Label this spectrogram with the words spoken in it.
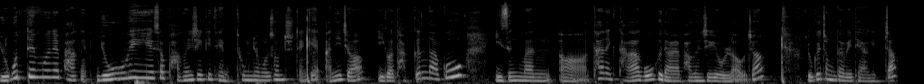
요것 때문에 박은, 요 회의에서 박은식이 대통령을 선출된 게 아니죠. 이거 다 끝나고 이승만 어, 탄핵 당하고 그 다음에 박은식이 올라오죠. 요게 정답이 돼야겠죠.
